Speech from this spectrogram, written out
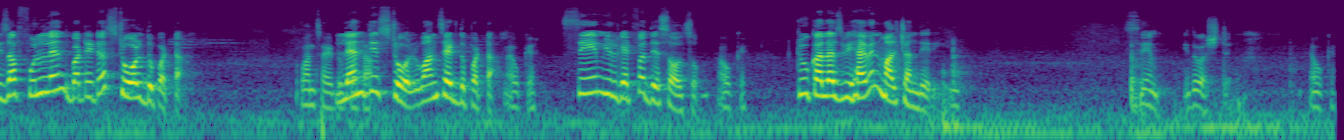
is a full length, but it is stole dupatta. ಒನ್ ಸೈಡ್ Length is stole, one side dupatta. ಓಕೆ Same you'll get for this also. ಓಕೆ Two colors we have in Malchanderi. Same, ಇದು ಅಷ್ಟೇ. ಓಕೆ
